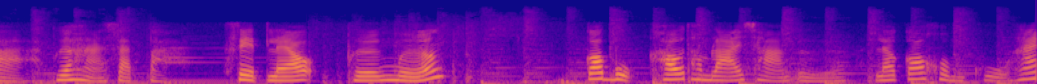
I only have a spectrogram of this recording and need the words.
ป่าเพื่อหาสัตว์ป่า เสร็จแล้วเพิงเหมือง ก็บุกเข้าทำร้ายช้างเอ๋อแล้วก็ข่มขู่ให้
